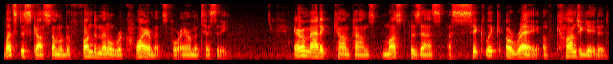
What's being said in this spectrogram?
let's discuss some of the fundamental requirements for aromaticity. Aromatic compounds must possess a cyclic array of conjugated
